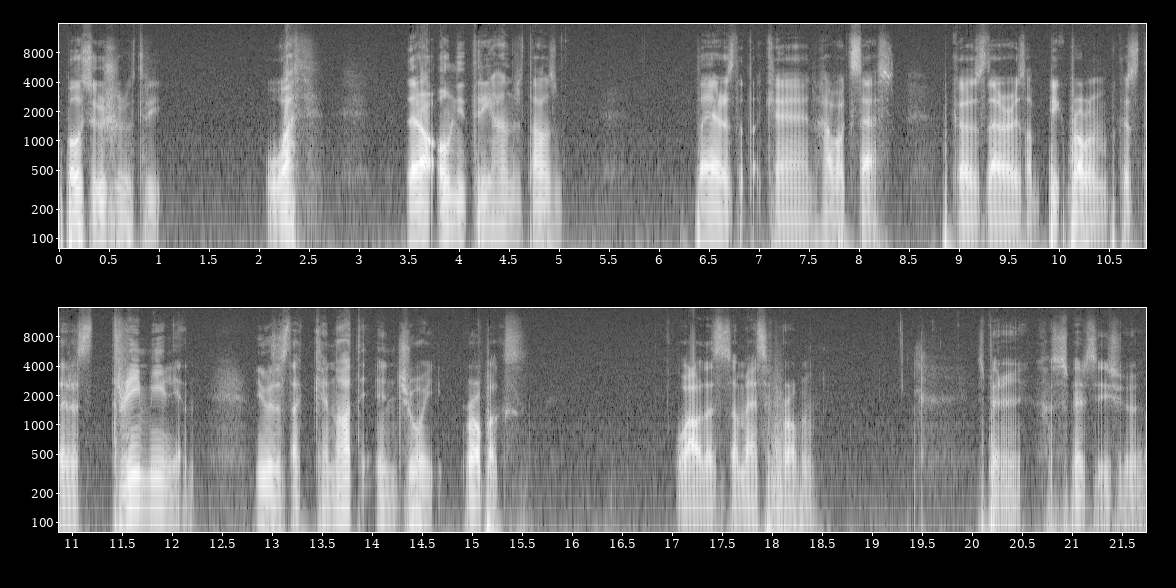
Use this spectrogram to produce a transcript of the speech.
opposed to usually three. What? There are only 300,000 players that can have access because there is a big problem because there is 3 million users that cannot enjoy Roblox. Wow, that's a massive problem. Spirit conspiracy issue.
